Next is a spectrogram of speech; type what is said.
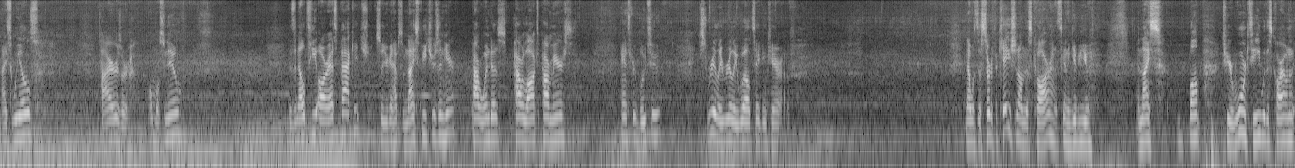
Nice wheels. Tires are almost new is an LTRS package. So you're gonna have some nice features in here. Power windows, power locks, power mirrors, hands-free Bluetooth. It's really, really well taken care of. Now with the certification on this car, it's gonna give you a nice bump to your warranty with this car on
